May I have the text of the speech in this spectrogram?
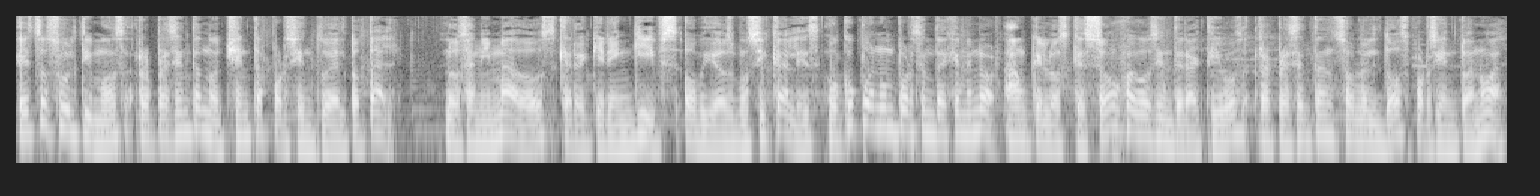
Estos últimos representan 80% del total. Los animados, que requieren GIFs o videos musicales, ocupan un porcentaje menor, aunque los que son juegos interactivos representan solo el 2% anual.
